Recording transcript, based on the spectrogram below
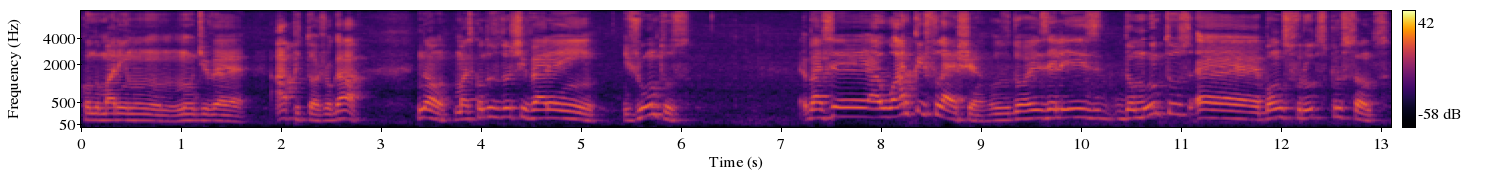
quando o Marinho não, não tiver apto a jogar. Não, mas quando os dois estiverem juntos, Vai ser o arco e flecha. Os dois eles dão muitos é, bons frutos para o Santos.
